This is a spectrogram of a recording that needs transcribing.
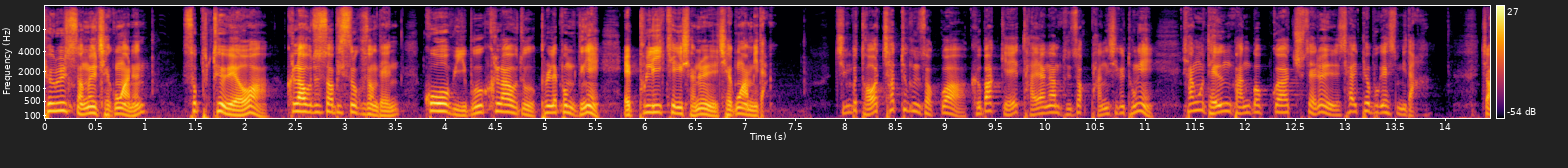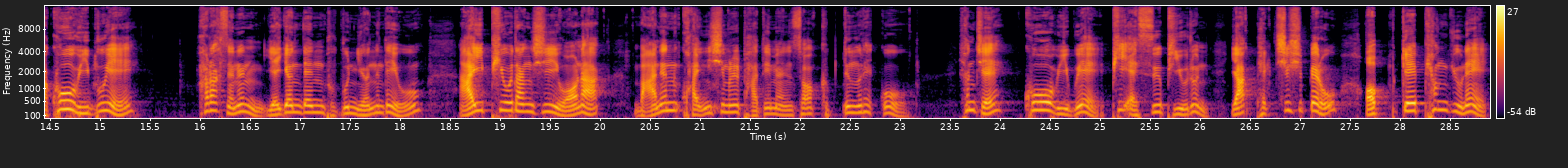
효율성을 제공하는 소프트웨어와 클라우드 서비스로 구성된 코어 위브 클라우드 플랫폼 등의 애플리케이션을 제공합니다. 지금부터 차트 분석과 그 밖의 다양한 분석 방식을 통해 향후 대응 방법과 추세를 살펴보겠습니다. 자, 코어 위브의 하락세는 예견된 부분이었는데요. IPO 당시 워낙 많은 관심을 받으면서 급등을 했고 현재 코어 위브의 PS 비율은 약 170배로 업계 평균의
